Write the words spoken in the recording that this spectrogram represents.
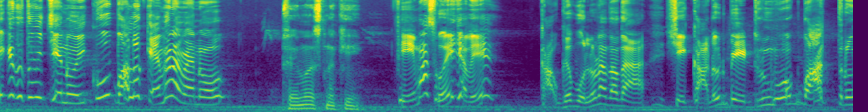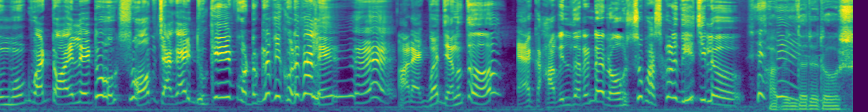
একে তো তুমি চেনোই খুব ভালো ক্যামেরাম্যান ও ফেমাস নাকি? ফেমাস হয়ে যাবে। কাউকে বলো না দাদা। সে কারোর বেডরুম হোক বাথরুম হোক বা টয়লেট হোক সব জায়গায় ঢুকে ফটোগ্রাফি করে ফেলে হ্যাঁ। আর একবার জানো তো এক হাবিলদারের না রহস্য ফাঁস করে দিয়েছিল। হাবিলদারের রহস্য?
